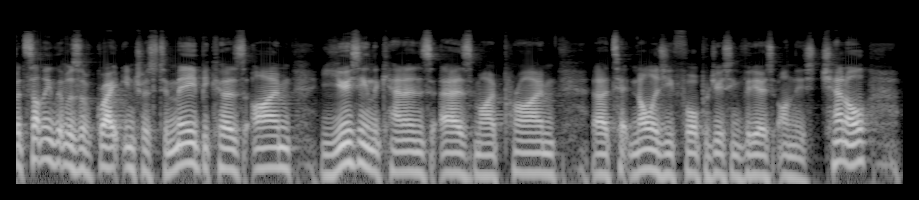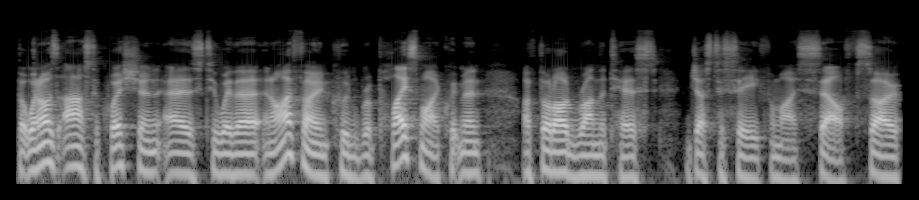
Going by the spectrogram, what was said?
but something that was of great interest to me because I'm using the Canons as my prime uh, technology for producing videos on this channel. But when I was asked a question as to whether an iPhone could replace my equipment, I thought I'd run the test just to see for myself. So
